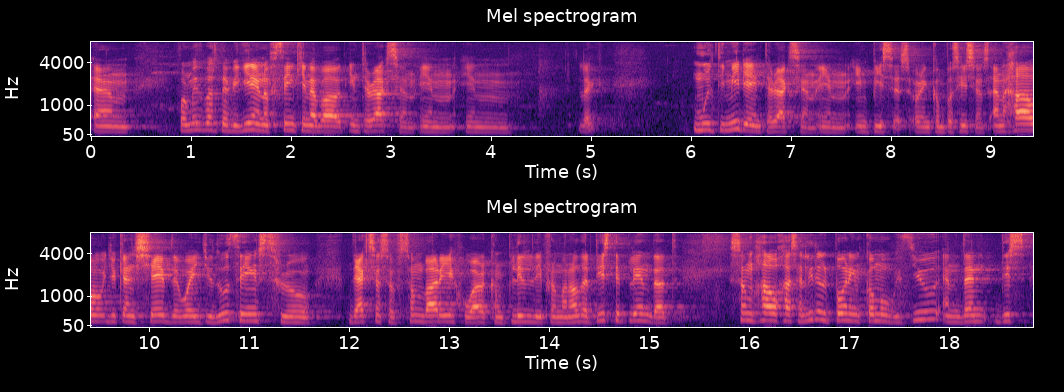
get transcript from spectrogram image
And for me, it was the beginning of thinking about interaction in, in like multimedia interaction in, in pieces or in compositions and how you can shape the way you do things through the actions of somebody who are completely from another discipline that somehow has a little point in common with you and then this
